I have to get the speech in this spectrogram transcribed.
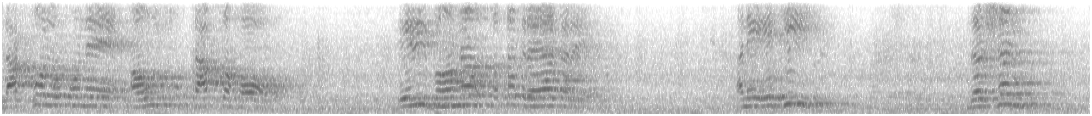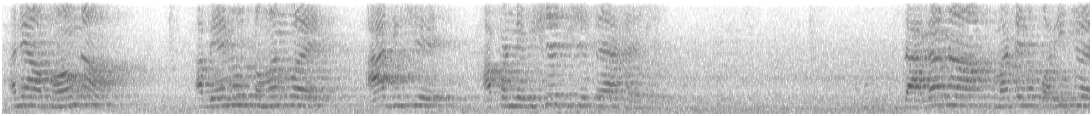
લાખો લોકોને આવું સુખ પ્રાપ્ત હો. એવી ભાવના સતત રહ્યા કરે અને એથી દર્શન અને આ ભાવના, આ બેનો સમન્વય આ દિવસે આપણને વિશેષ વિશેષ તૈયાર થાય છે. દાદાના માટેનો પરિચય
